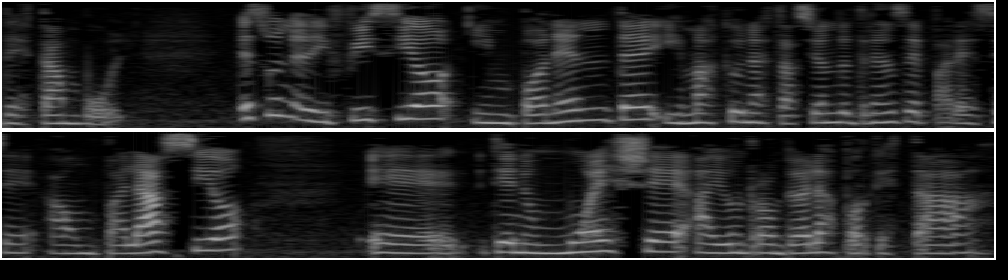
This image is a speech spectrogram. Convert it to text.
Estambul. Es un edificio imponente y más que una estación de tren se parece a un palacio. Eh, tiene un muelle, hay un rompeolas porque está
